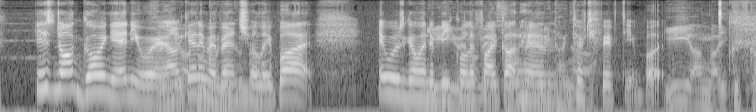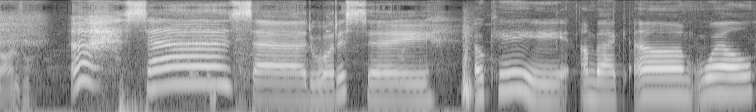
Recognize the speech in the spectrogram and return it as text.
he's not going anywhere. I'll get him eventually, but it was going to be cool if I got him 50-50, but... sad, sad, what to say. Okay, I'm back. Um, well,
